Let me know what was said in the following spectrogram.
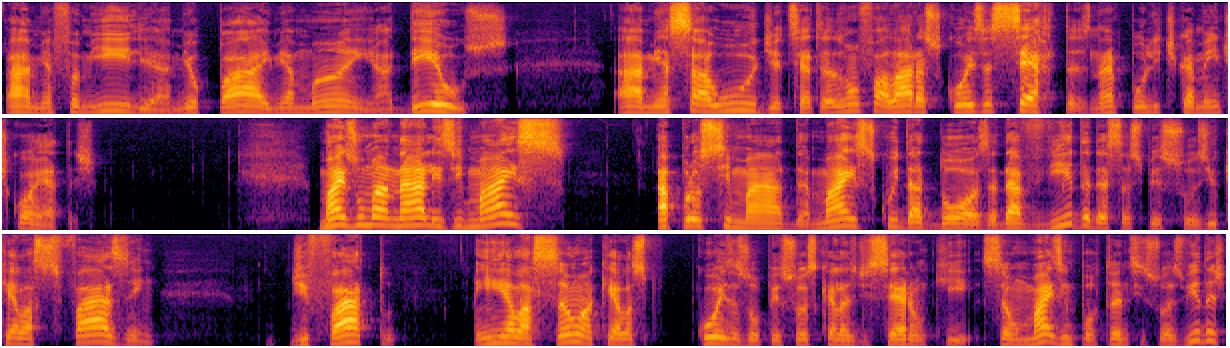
ah, minha família, meu pai, minha mãe, a Deus, a minha saúde, etc. Elas vão falar as coisas certas, né, politicamente corretas. Mas uma análise mais aproximada, mais cuidadosa da vida dessas pessoas e o que elas fazem de fato em relação àquelas coisas ou pessoas que elas disseram que são mais importantes em suas vidas,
